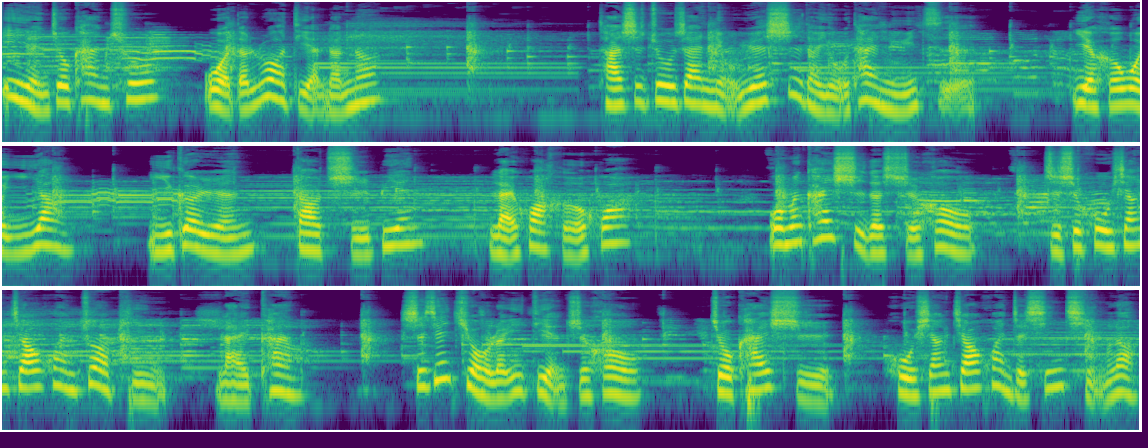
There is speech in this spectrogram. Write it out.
一眼就看出我的弱点了呢？她是住在纽约市的犹太女子，也和我一样，一个人到池边来画荷花。我们开始的时候只是互相交换作品来看，时间久了一点之后，就开始互相交换着心情了。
